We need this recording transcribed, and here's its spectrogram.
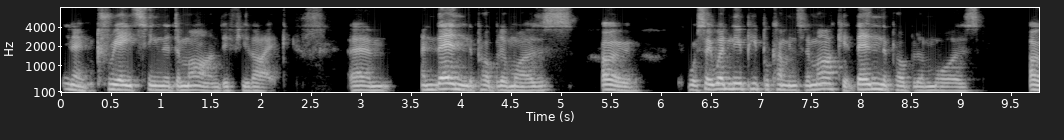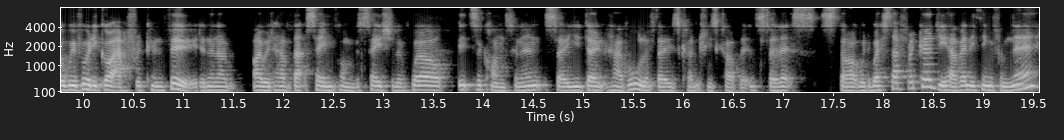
you know, creating the demand, if you like. Um, and then the problem was, oh, well, so when new people come into the market, then the problem was, oh, we've already got African food. And then I, I would have that same conversation of, well, it's a continent, so you don't have all of those countries covered. So let's start with West Africa. Do you have anything from there?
